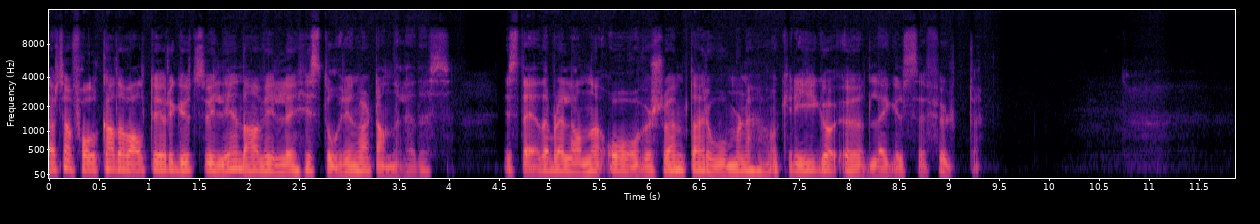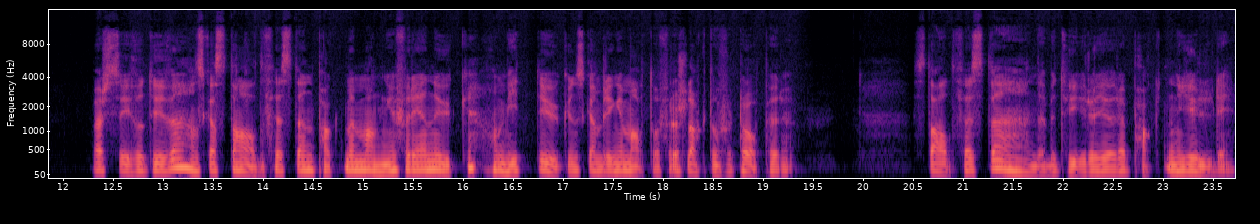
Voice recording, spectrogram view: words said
Dersom folk hadde valgt å gjøre Guds vilje, da ville historien vært annerledes. I stedet ble landet oversvømt av romerne, og krig og ødeleggelse fulgte. Vers 27, han skal stadfeste en pakt med mange for en uke, og midt i uken skal han bringe matoffer og slakteoffer til opphøre. Stadfeste, det betyr å gjøre pakten gyldig.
